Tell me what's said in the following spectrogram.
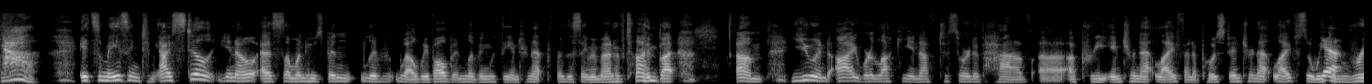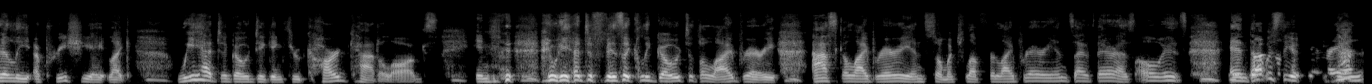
Yeah, it's amazing to me. I still, you know, as someone who's been live well, we've all been living with the internet for the same amount of time, but um, you and I were lucky enough to sort of have a, a pre-internet life and a post-internet life, so we Yeah. can really appreciate. Like, we had to go digging through card catalogs. In we had to physically go to the library, ask a librarian. So much love for librarians out there, as always. And that was the yeah, And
